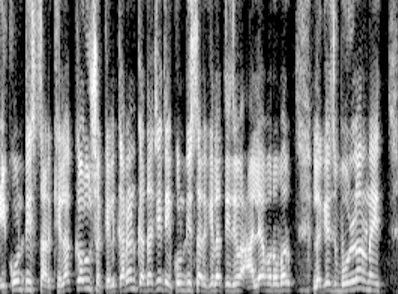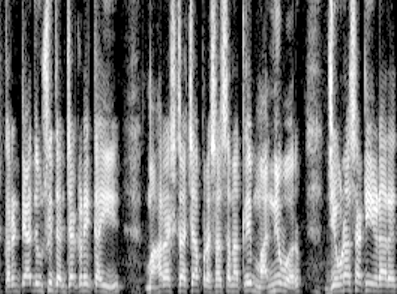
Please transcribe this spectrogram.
एकोणतीस तारखेला कळू शकेल. कारण कदाचित एकोणतीस तारखेला ते जेव्हा आल्याबरोबर लगेच बोलणार नाहीत. कारण त्या दिवशी त्यांच्याकडे काही महाराष्ट्राच्या प्रशासनातले मान्यवर जेवणासाठी येणार आहेत.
